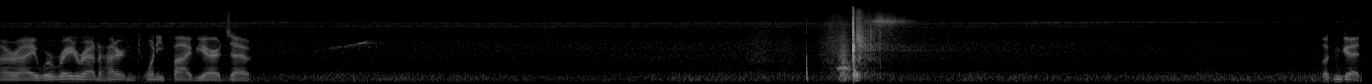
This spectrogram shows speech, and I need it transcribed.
All right, we're right around 125 yards out. Looking good.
